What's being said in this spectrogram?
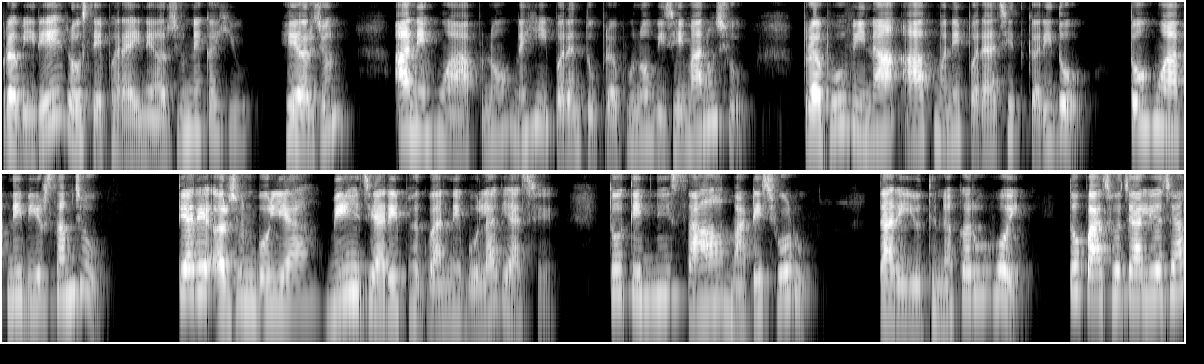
પ્રવીરે રોષે ભરાઈને અર્જુનને કહ્યું, હે અર્જુન, આને હું આપનો નહીં, પરંતુ પ્રભુનો વિજય માનું છું. પ્રભુ વિના આપ મને પરાજિત કરી દો, તો હું આપને વીર સમજું. ત્યારે અર્જુન બોલ્યા, મેં જ્યારે ભગવાનને બોલાવ્યા છે, તો તેમને શા માટે છોડું? તારે યુદ્ધ ન કરવું હોય તો પાછો ચાલ્યો જા.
